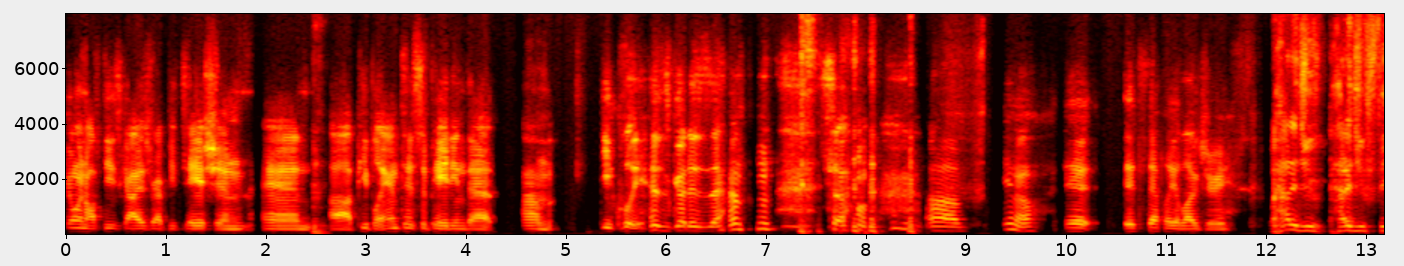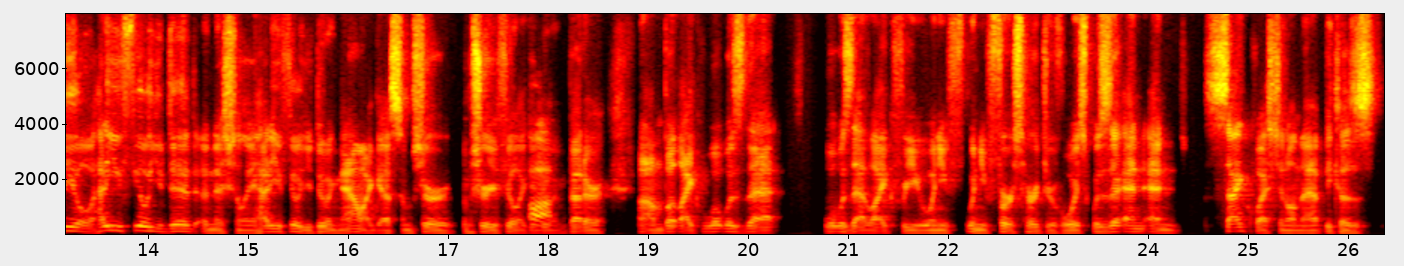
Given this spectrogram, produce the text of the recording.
going off these guys' reputation and uh, people anticipating that um equally as good as them. so, um, you know, it it's definitely a luxury. Well, how did you how did you feel? How do you feel you did initially? How do you feel you're doing now? I guess I'm sure I'm sure you feel like you're Uh, doing better. Um, but like, what was that? What was that like for you when you when you first heard your voice? Was there and and side question on that because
